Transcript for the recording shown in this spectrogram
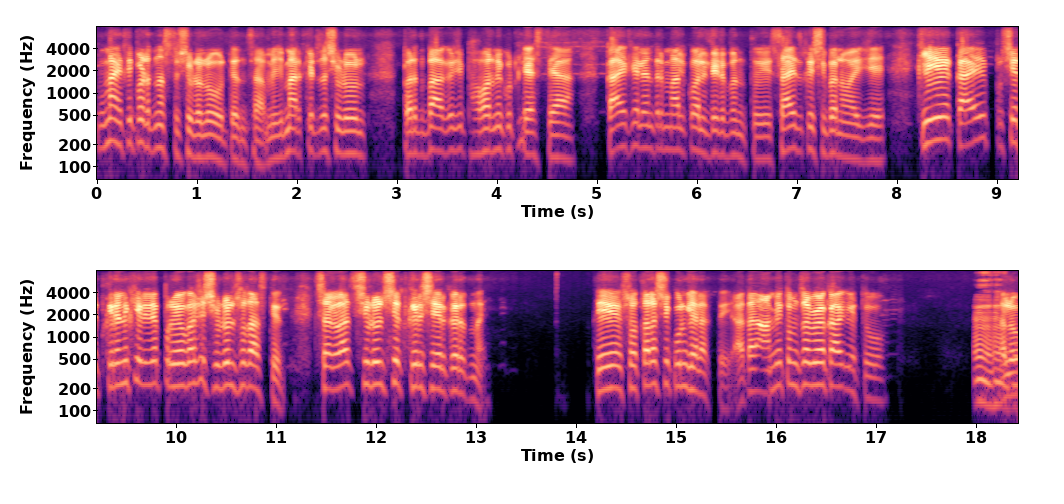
माहिती पडत नसतं शेड्यूल त्यांचा. म्हणजे मार्केटचा शेड्यूल परत बागाची फवारणी कुठली असत्या काय केल्यानंतर माल क्वालिटेड बनतोय साईज कशी बनवायची की काय शेतकऱ्यांनी केलेल्या प्रयोगाचे शेड्यूल सुद्धा असतात. सगळाच शेड्यूल शेतकरी शेअर करत नाही. ते स्वतःला शिकून घ्यायला लागते आता आम्ही तुमचा वेळ काय घेतो? हॅलो?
